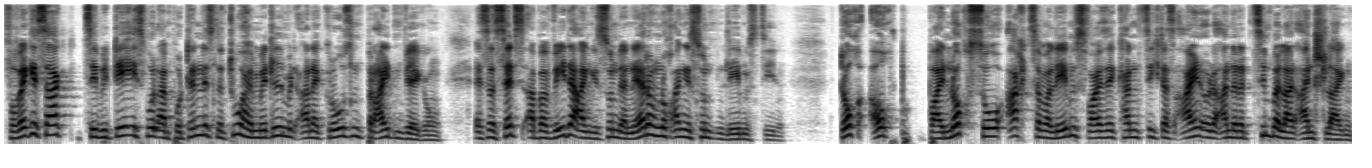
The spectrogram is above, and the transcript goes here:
Vorweg gesagt, CBD ist wohl ein potentes Naturheilmittel mit einer großen Breitenwirkung. Es ersetzt aber weder eine gesunde Ernährung noch einen gesunden Lebensstil. Doch auch bei noch so achtsamer Lebensweise kann sich das ein oder andere Zimperlein einschlagen.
